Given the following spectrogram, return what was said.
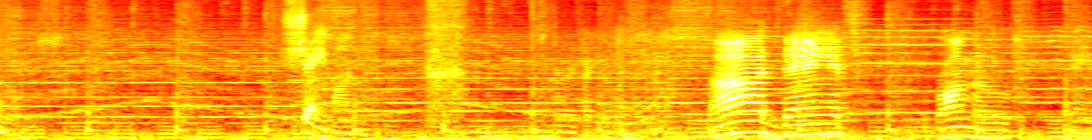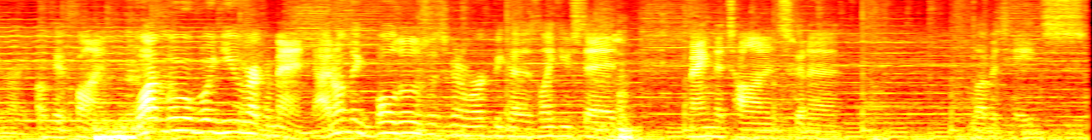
rules. Shame on you. Ah, dang it. Wrong move. You're right. Okay, fine. What move would you recommend? I don't think Bulldoze is gonna work because, like you said, Magneton is gonna levitate. So...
